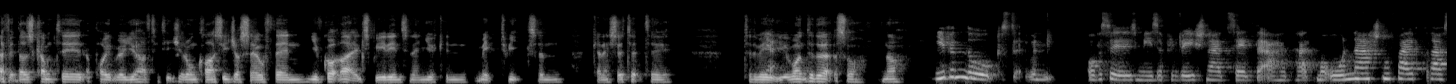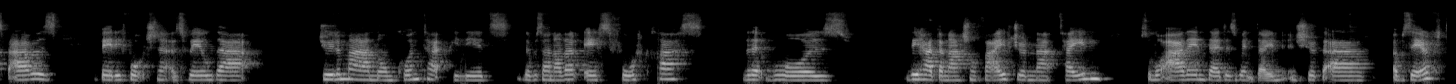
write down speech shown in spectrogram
if it does come to a point where you have to teach your own classes yourself, then you've got that experience, and then you can make tweaks and kind of suit it to to the way Yeah. that you want to do it. So no, even though when obviously as me as a probation I'd said that I had had my own national five class but I was very fortunate as well that during my non-contact periods there was another S4 class that was they had the national five during that time so what I then did is went down and ensured that I observed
